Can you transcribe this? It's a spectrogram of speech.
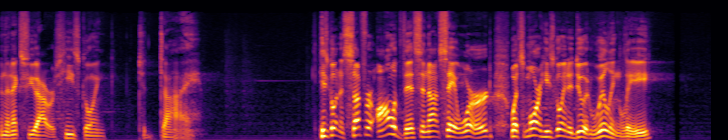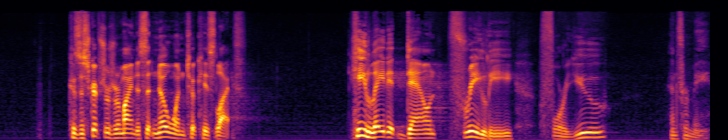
in the next few hours, he's going to die. He's going to suffer all of this and not say a word. What's more, he's going to do it willingly because the scriptures remind us that no one took his life. He laid it down freely for you and for me.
